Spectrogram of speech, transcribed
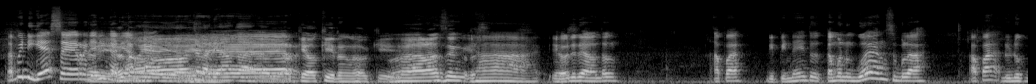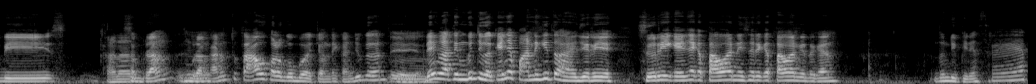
tapi digeser jadi nggak Oh, iya. diangkat Oh, iya, iya, nggak iya. diangkat. Oke oke dong oke. Wah langsung ya ya udah dah untung apa dipindahin tuh temen gue yang sebelah apa duduk di Kanan. seberang seberang kanan tuh tahu kalau gue bawa contekan juga kan Iya, iya. dia ngeliatin gue juga kayaknya panik gitu anjir nih Suri kayaknya ketahuan nih Suri ketahuan gitu kan untung dipindahin seret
